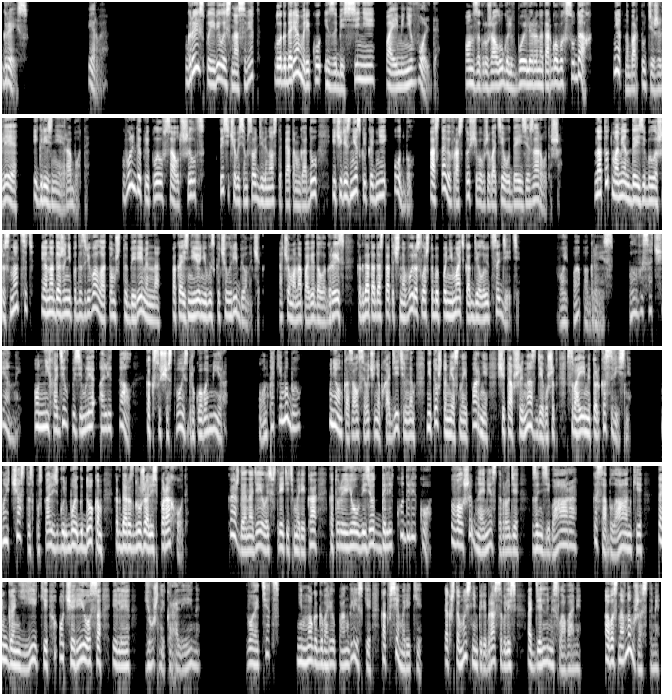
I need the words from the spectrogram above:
Грейс. Первое. Грейс появилась на свет благодаря моряку из Абиссинии по имени Вольде. Он загружал уголь в бойлеры на торговых судах. Нет на борту тяжелее и грязнее работы. Вольде приплыл в Саутшилдс в 1895 году и через несколько дней отбыл, оставив растущего в животе у Дейзи зародыша. На тот момент Дейзи было 16, и она даже не подозревала о том, что беременна, пока из нее не выскочил ребеночек, о чем она поведала Грейс, когда то достаточно выросла, чтобы понимать, как делаются дети. «Твой папа, Грейс, был высоченный. Он не ходил по земле, а летал, как существо из другого мира. Он таким и был. Мне он казался очень обходительным, не то что местные парни, считавшие нас, девушек, своими только свистни. Мы часто спускались гурьбой к докам, когда разгружались пароходы. Каждая надеялась встретить моряка, который ее увезет далеко-далеко, в волшебное место вроде Занзибара, Касабланки, Танганьики, Очериоса или Южной Каролины. Твой отец немного говорил по-английски, как все моряки, так что мы с ним перебрасывались отдельными словами, а в основном жестами.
